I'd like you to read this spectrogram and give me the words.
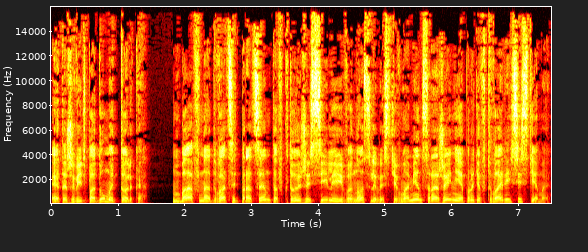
Это же ведь подумать только. Баф на 20% к той же силе и выносливости в момент сражения против тварей системы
